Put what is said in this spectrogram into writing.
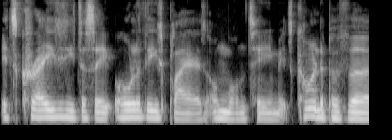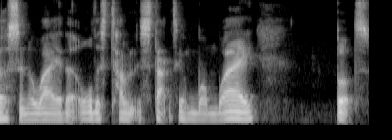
it's crazy to see all of these players on one team. It's kind of perverse in a way that all this talent is stacked in one way. But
